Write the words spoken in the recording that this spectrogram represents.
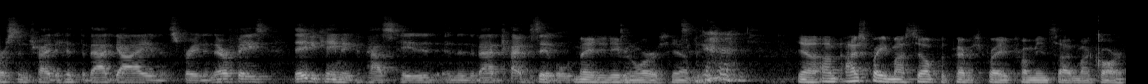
person tried to hit the bad guy and it sprayed in their face. They became incapacitated, and then the bad guy was able Made it even worse, yeah. Yeah, um, I sprayed myself with pepper spray from inside my car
